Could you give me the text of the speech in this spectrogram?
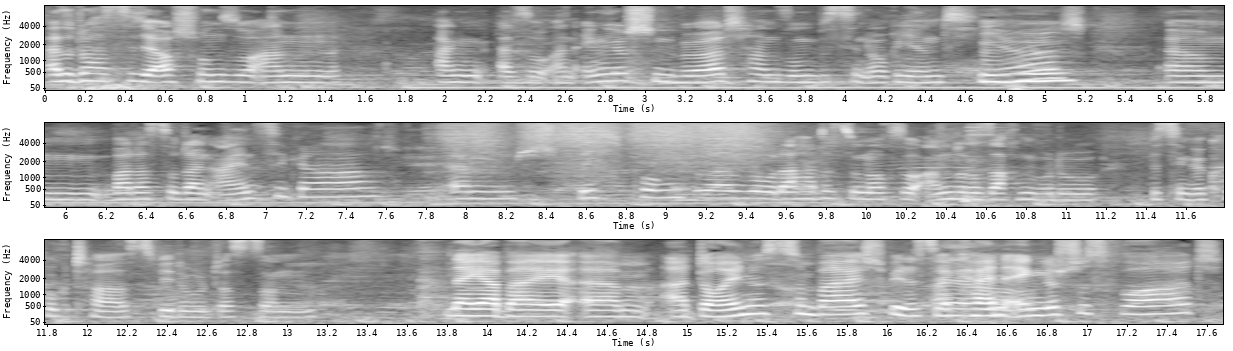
Also du hast dich ja auch schon so an an, also an englischen Wörtern so ein bisschen orientiert. Mhm. Ähm, war das so dein einziger ähm, Stichpunkt oder so? Oder hattest du noch so andere Sachen, wo du ein bisschen geguckt hast, wie du das dann. Naja, bei ähm, Adonis zum Beispiel, das ist ja, ah, ja, kein englisches Wort.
